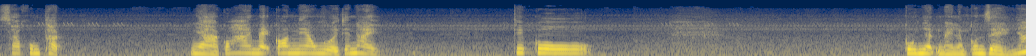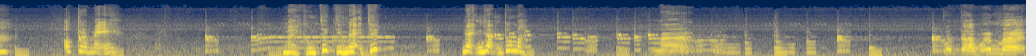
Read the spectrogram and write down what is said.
Sao không thật? Nhà có hai mẹ con neo người thế này. Thế cô Cô nhận mày làm con rể nhá. Ok mẹ. Mày không thích thì mẹ thích. Mẹ nhận cơ mà. Mẹ. Con cảm ơn mẹ.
